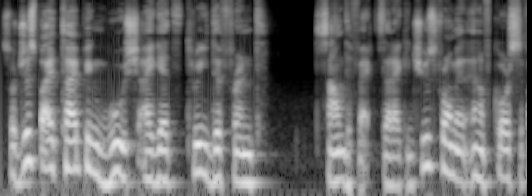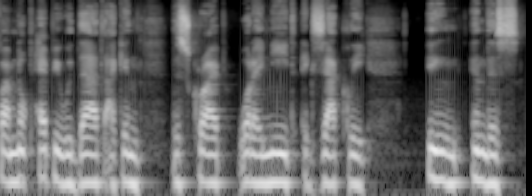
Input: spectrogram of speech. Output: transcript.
So just by typing whoosh, I get three different sound effects that I can choose from. And of course, if I'm not happy with that, I can describe what I need exactly in, in this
